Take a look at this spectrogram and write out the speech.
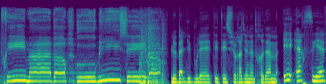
Primes à bord, oublie c'est mort Le bal des boulettes était sur Radio Notre-Dame et RCF.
